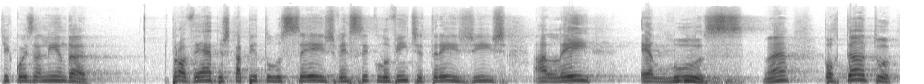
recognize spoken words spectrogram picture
Que coisa linda! Provérbios capítulo 6, versículo 23 diz: A lei é luz. Não é? Portanto,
